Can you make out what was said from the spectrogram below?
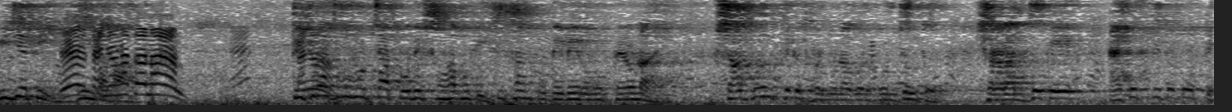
বিজেপি ত্রিপুরা যুব মোর্চা প্রদেশ সভাপতি সুশান্ত দেবের অনুপ্রেরণায় সাতজন থেকে ধর্মনগর পর্যন্ত সারা রাজ্যকে একত্রিত করতে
